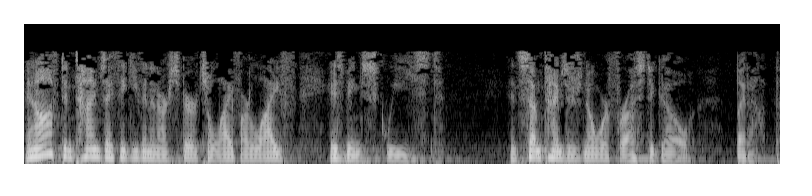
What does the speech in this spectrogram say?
And oftentimes, I think even in our spiritual life, our life is being squeezed. And sometimes there's nowhere for us to go but up.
